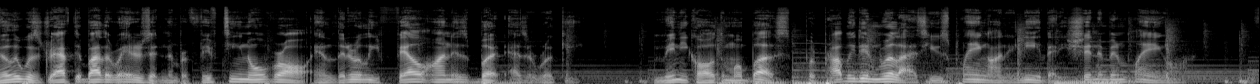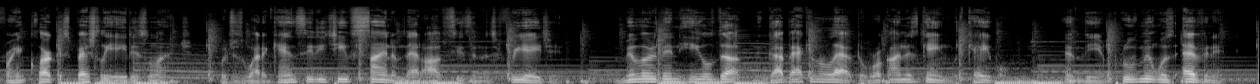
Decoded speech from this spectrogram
Miller was drafted by the Raiders at number 15 overall and literally fell on his butt as a rookie. Many called him a bust, but probably didn't realize he was playing on a knee that he shouldn't have been playing on. Frank Clark especially ate his lunch, which is why the Kansas City Chiefs signed him that offseason as a free agent. Miller then healed up and got back in the lab to work on his game with Cable, and the improvement was evident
